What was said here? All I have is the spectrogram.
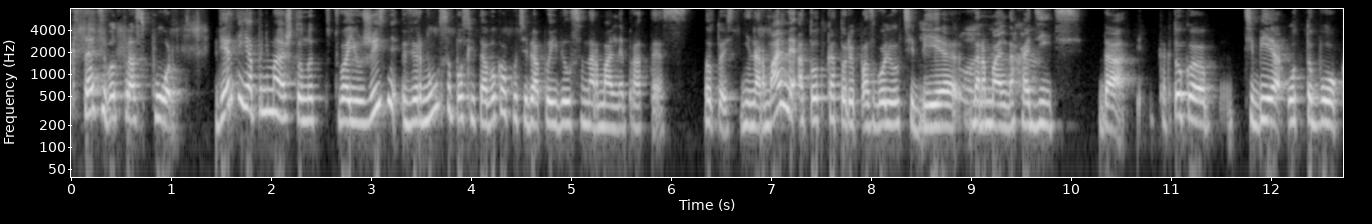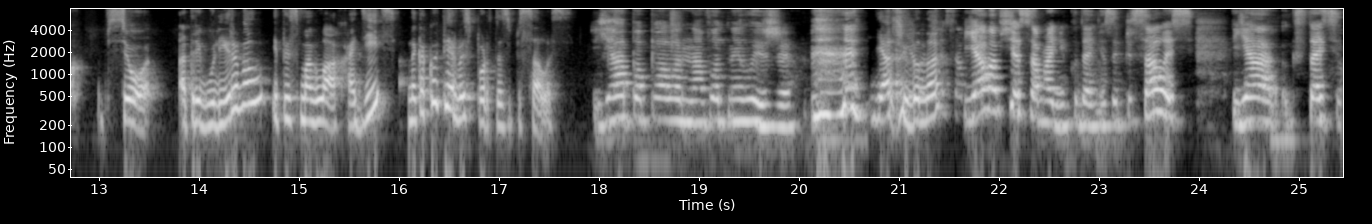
Кстати, вот про спорт. Верно я понимаю, что он в твою жизнь вернулся после того, как у тебя появился нормальный протез? Ну, то есть не нормальный, а тот, который позволил тебе нормально ходить да, как только тебе отто-бок все отрегулировал, и ты смогла ходить, на какой первый спорт ты записалась? Я попала на водные лыжи. Неожиданно. Я вообще сама никуда не записалась. Я, кстати,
